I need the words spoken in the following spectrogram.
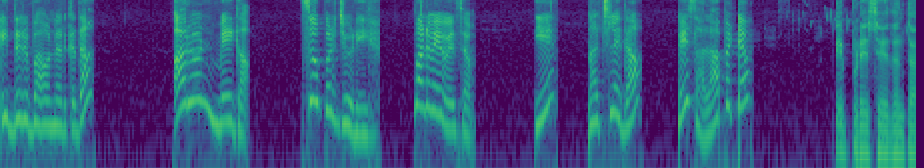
ఇద్దరు బాగున్నారు కదా? అరుణ్ మేఘా. సూపర్ జోడీ. మనమే వేశాం. ఏ? నచ్చలేదా? ఫేస్ అలా పెట్టాం ఎప్పుడేసేదంతా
